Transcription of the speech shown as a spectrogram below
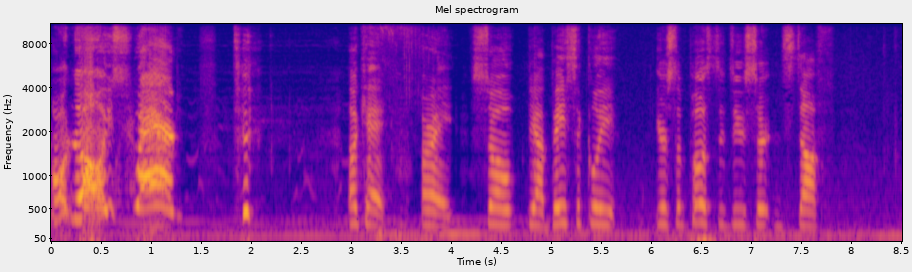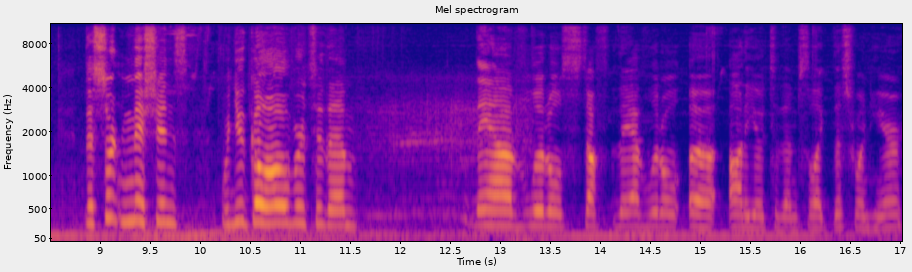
oh no, he sweared! okay, alright, so, yeah, basically, you're supposed to do certain stuff. There's certain missions, when you go over to them, they have little stuff, they have little, uh, audio to them, so like this one here.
